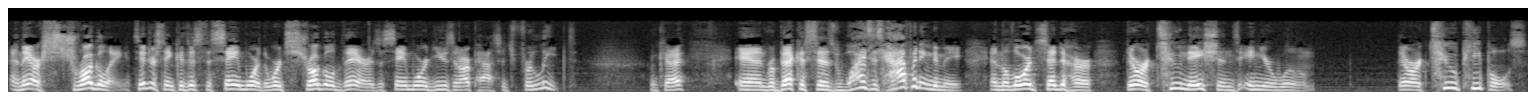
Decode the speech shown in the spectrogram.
and they are struggling. It's interesting because it's the same word. The word struggled there is the same word used in our passage for leaped. Okay? And Rebecca says, Why is this happening to me? And the Lord said to her, There are two nations in your womb. There are two peoples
